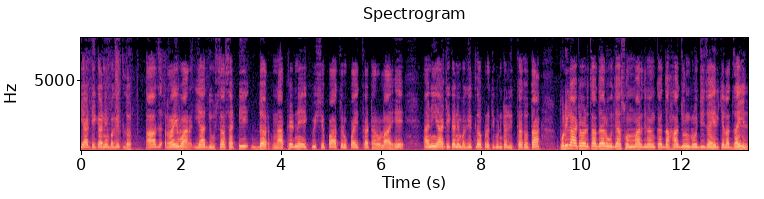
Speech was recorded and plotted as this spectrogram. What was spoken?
या ठिकाणी बघितलं. आज रविवार या दिवसासाठी दर नाफेडने एकवीसशे पाच रुपये इतका ठरवला आहे. आणि या ठिकाणी बघितलं प्रति क्विंटल इतकाच होता. पुढील आठवड्याचा दर उद्या सोमवार दिनांक दहा जून रोजी जाहीर केला जाईल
